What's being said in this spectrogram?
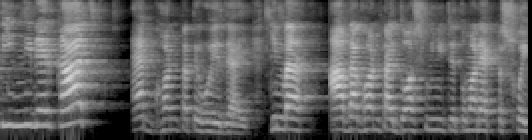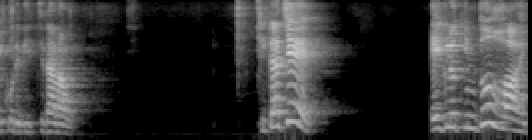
তিন দিনের কাজ, এক ঘন্টাতে হয়ে যায়। কিংবা আধা ঘন্টায় দশ মিনিটে তোমার একটা সই করে দিচ্ছে, দাঁড়াও। ঠিক আছে? এগুলো কিন্তু হয়।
